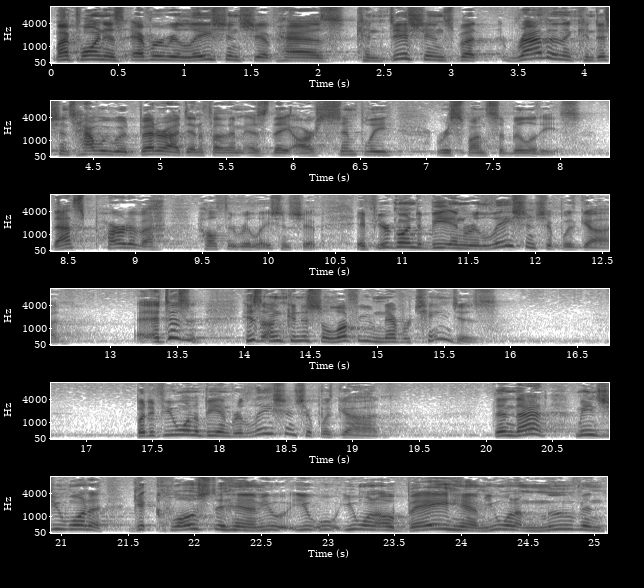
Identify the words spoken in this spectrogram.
My point is, every relationship has conditions, but rather than conditions, how we would better identify them as they are simply responsibilities. That's part of a healthy relationship. If you're going to be in relationship with God, it doesn't, his unconditional love for you never changes. But if you want to be in relationship with God, then that means you want to get close to him. You, you, you want to obey him. You want to move in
